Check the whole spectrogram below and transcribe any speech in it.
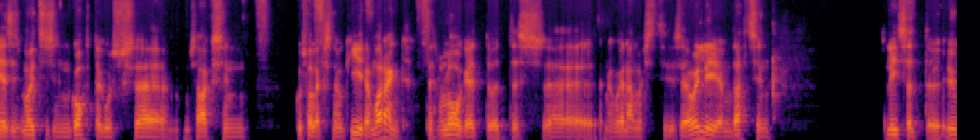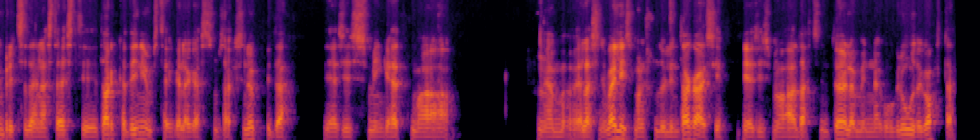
ja siis ma otsisin kohta, kus äh, saaksin, kus oleks nagu kiirem areng tehnoloogiaettevõttes äh, nagu enamasti see oli ja ma tahtsin lihtsalt ümbritseda ennast hästi tarkade inimestega, kelle käest ma saaksin õppida ja siis mingi hetk ma ma elasin välismaal, siis ma tulin tagasi ja siis ma tahtsin tööle minna kuhugile uude kohta,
